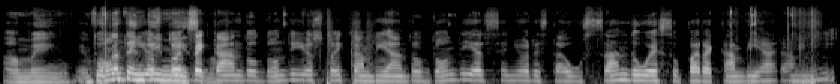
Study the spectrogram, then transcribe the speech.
Amén. Enfócate ¿Dónde yo estoy misma. pecando? ¿Dónde yo estoy cambiando? ¿Dónde el Señor está usando eso para cambiar a mí?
